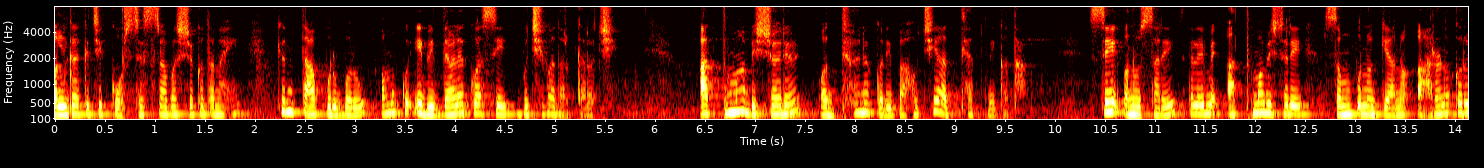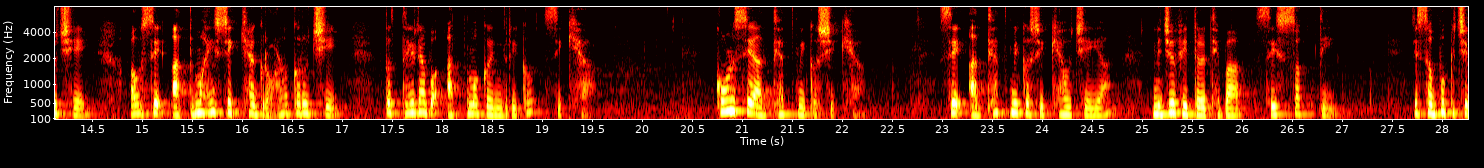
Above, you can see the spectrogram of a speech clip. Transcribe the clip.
ଅଲଗା କିଛି କୋର୍ସେସ୍ର ଆବଶ୍ୟକତା ନାହିଁ। କିନ୍ତୁ ତା ପୂର୍ବରୁ ଆମକୁ ଏ ବିଦ୍ୟାଳୟକୁ ଆସି ବୁଝିବା ଦରକାର ଅଛି। ଆତ୍ମା ବିଷୟରେ ଅଧ୍ୟୟନ କରିବା ହେଉଛି ଆଧ୍ୟାତ୍ମିକତା। ସେ ଅନୁସାରେ ଯେତେବେଳେ ଆମେ ଆତ୍ମା ବିଷୟରେ ସମ୍ପୂର୍ଣ୍ଣ ଜ୍ଞାନ ଆହରଣ କରୁଛେ ଆଉ ସେ ଆତ୍ମା ହିଁ ଶିକ୍ଷା ଗ୍ରହଣ କରୁଛି ତ ସେଇଟା ହେବ ଆତ୍ମକୈନ୍ଦ୍ରିକ ଶିକ୍ଷା। କ'ଣ ସେ ଆଧ୍ୟାତ୍ମିକ ଶିକ୍ଷା? ସେ ଆଧ୍ୟାତ୍ମିକ ଶିକ୍ଷା ହେଉଛି ଏଇଆ ନିଜ ଭିତରେ ଥିବା ସେ ଶକ୍ତି। ଯେ ସବୁ କିଛି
